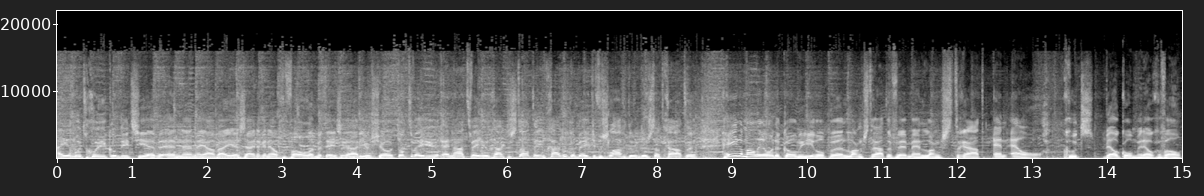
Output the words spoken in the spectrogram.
En je moet goede conditie hebben. En eh, nou ja, wij eh, zijn er in elk geval eh, met deze radioshow tot twee uur. En na twee uur ga ik de stad in. Ga ik ook een beetje verslag doen. Dus dat gaat helemaal in orde komen hier op Langstraat FM en Langstraat NL. Goed, welkom in elk geval.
